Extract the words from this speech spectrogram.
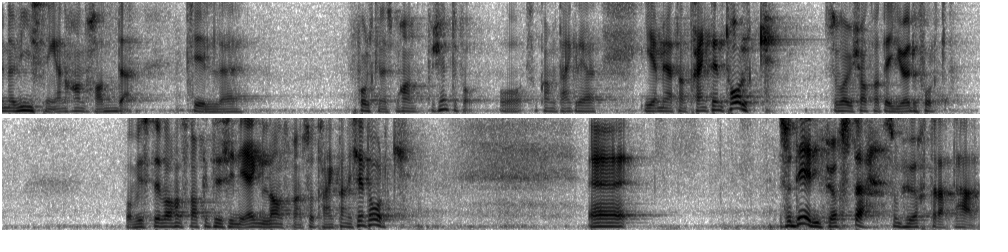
undervisningen han hadde til eh, folkene som han forkynte for. Og så kan vi tenke det at I og med at han trengte en tolk, så var jo ikke akkurat det jødefolket. For hvis det var han snakket til sine egne landsmenn, så trengte han ikke en tolk. Eh, så det er de første som hørte dette her.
